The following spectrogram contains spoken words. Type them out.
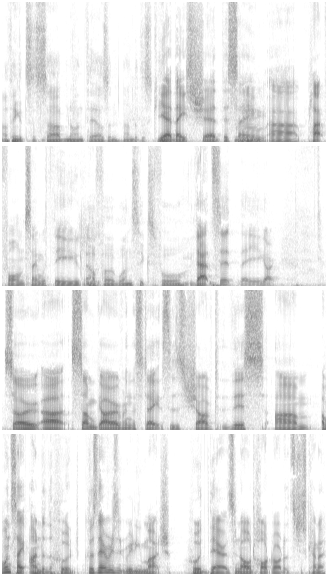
I think it's a Saab 9000 under the skin. Yeah, they shared the same uh, platform. Same with the Alfa 164. That's it. There you go. So uh, some guy over in the states has shoved this. Um, I wouldn't say under the hood because there isn't really much hood there. It's an old hot rod. It's just kind of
